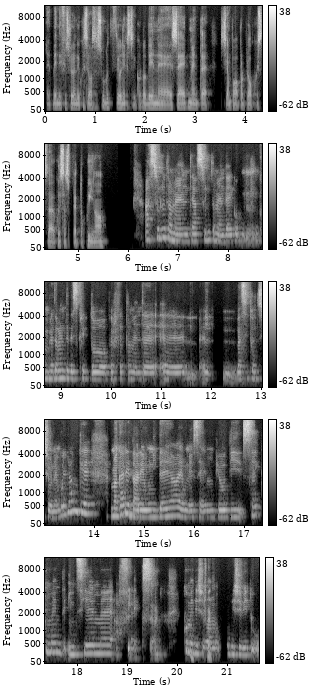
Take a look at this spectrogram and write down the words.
il beneficio di queste vostre soluzioni, che se ricordo bene, Segment, sia un po' proprio questo aspetto qui, no? Assolutamente, assolutamente, hai com- completamente descritto perfettamente eh, la situazione. Voglio anche magari dare un'idea e un esempio di segment insieme a flex. Come dicevamo, dicevi tu,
